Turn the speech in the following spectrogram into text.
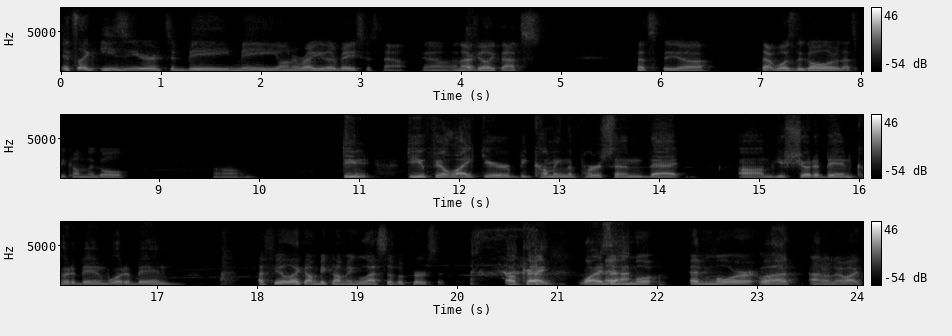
it's like easier to be me on a regular basis now, you know, and I feel like that's that's the uh that was the goal or that's become the goal. Um do you do you feel like you're becoming the person that um, you should have been, could have been, would have been? I feel like I'm becoming less of a person. Okay, why is and that? more and more well I, I don't know i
